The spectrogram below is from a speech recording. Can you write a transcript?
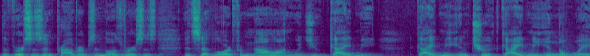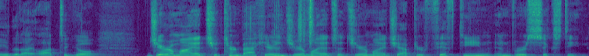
the verses in Proverbs and those verses, and said, Lord, from now on, would you guide me? Guide me in truth. Guide me in the way that I ought to go. Jeremiah, turn back here in Jeremiah to Jeremiah chapter 15 and verse 16.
